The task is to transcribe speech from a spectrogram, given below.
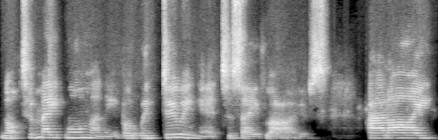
not to make more money, but we're doing it to save lives. And I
